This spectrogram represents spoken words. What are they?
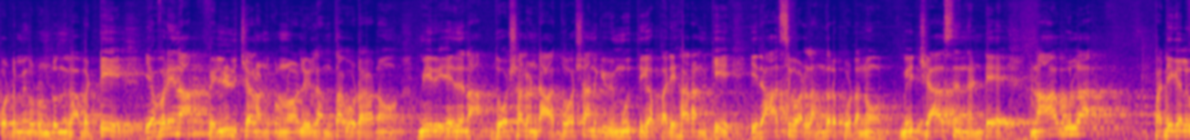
కూటమి కూడా ఉంటుంది కాబట్టి ఎవరైనా పెళ్ళిళ్ళు చేయాలనుకున్న వాళ్ళు వీళ్ళంతా కూడాను మీరు ఏదైనా దోషాలు ఉంటే ఆ దోషానికి విముక్తిగా పరిహారానికి ఈ రాశి వాళ్ళందరూ కూడాను మీరు చేయాల్సిందంటే ఏంటంటే నాగుల పడిగలు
